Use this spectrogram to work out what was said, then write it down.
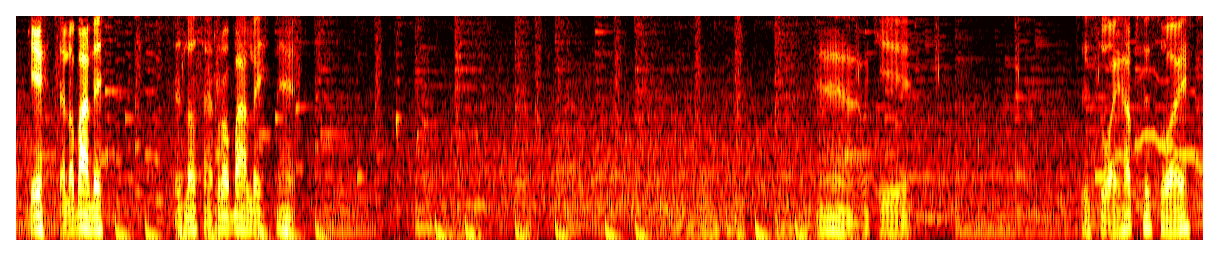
โอเคแต่ละบ้านเลยเดี๋ยวเราใส่รอบบ้านเลยนะฮะ สวยๆครับสวยๆ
